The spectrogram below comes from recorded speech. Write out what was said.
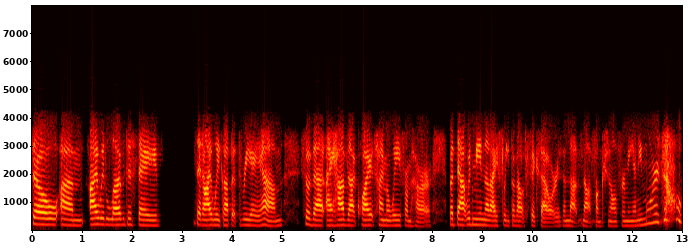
So um, I would love to say that I wake up at 3 a.m. so that I have that quiet time away from her but that would mean that I sleep about six hours, and that's not functional for me anymore. So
